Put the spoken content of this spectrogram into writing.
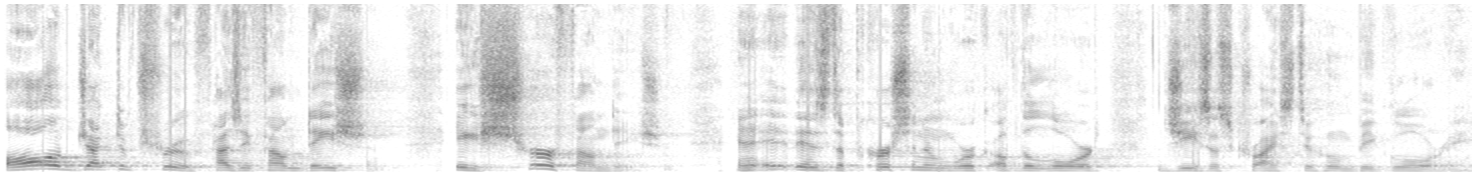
All objective truth has a foundation, a sure foundation, and it is the person and work of the Lord Jesus Christ, to whom be glory.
